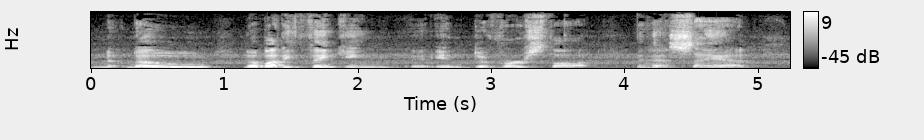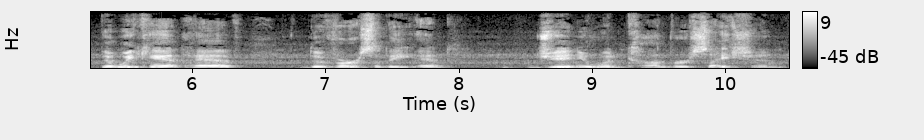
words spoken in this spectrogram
No, no nobody thinking in diverse thought. Isn't that sad that we can't have diversity and genuine conversation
